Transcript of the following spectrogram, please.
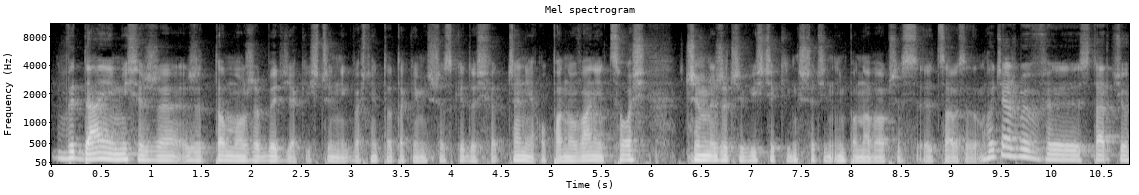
Wydaje mi się, że, że to może być jakiś czynnik, właśnie to takie mistrzowskie doświadczenie, opanowanie, coś, czym rzeczywiście King Szczecin imponował przez e, cały sezon. Chociażby w e, starciu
